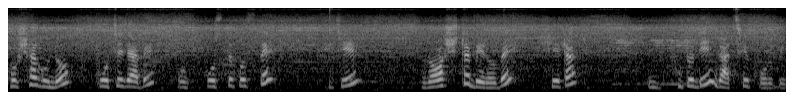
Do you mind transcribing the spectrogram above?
খোসাগুলো পচে যাবে, পচতে পচতে যে রসটা বেরোবে, সেটা ফুটো দিয়ে গাছে পড়বে।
